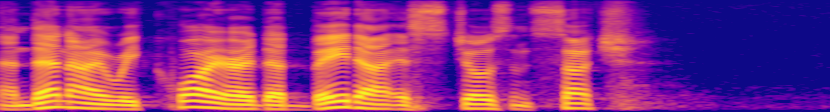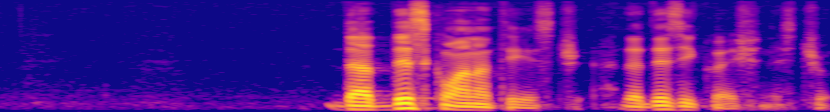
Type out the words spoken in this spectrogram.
And then I require that beta is chosen such that this quantity is true, that this equation is true.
